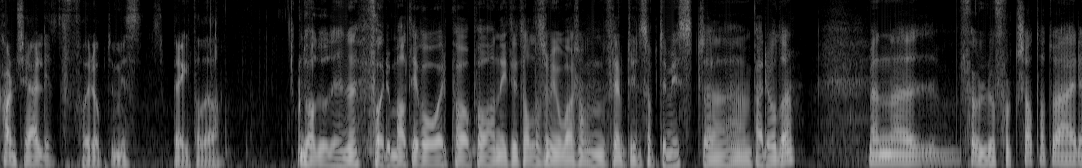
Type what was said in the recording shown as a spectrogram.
kanskje jeg er litt for optimist preget av det, da. Du hadde jo dine formative år på, på 90-tallet, som jo var sånn fremtidsoptimistperiode. Men øh, føler du fortsatt at du er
